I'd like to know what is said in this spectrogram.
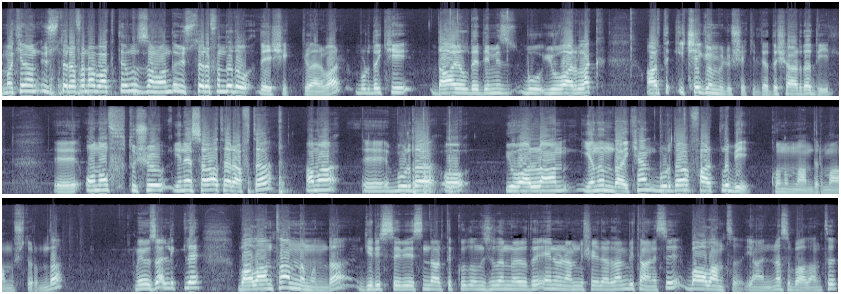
makinenin üst tarafına baktığımız zaman da üst tarafında da değişiklikler var. Buradaki dial dediğimiz bu yuvarlak artık içe gömülü şekilde dışarıda değil. on off tuşu yine sağ tarafta ama burada o yuvarlağın yanındayken burada farklı bir konumlandırma almış durumda. Ve özellikle bağlantı anlamında giriş seviyesinde artık kullanıcıların aradığı en önemli şeylerden bir tanesi bağlantı. Yani nasıl bağlantı?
